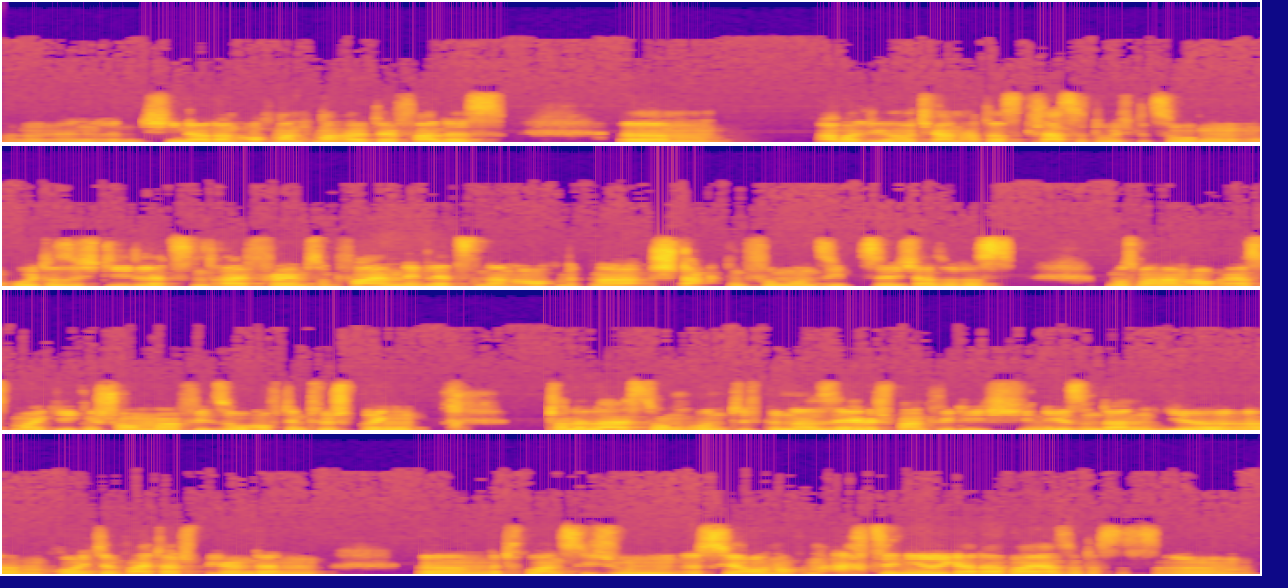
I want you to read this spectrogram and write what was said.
in, in, China dann auch manchmal halt der Fall ist. Ähm, aber Liu Haotian hat das klasse durchgezogen, holte sich die letzten drei Frames und vor allem den letzten dann auch mit einer starken 75. Also das muss man dann auch erstmal gegen Sean Murphy so auf den Tisch bringen. Tolle Leistung und ich bin da sehr gespannt, wie die Chinesen dann hier ähm, heute weiterspielen, denn ähm, mit Juan Sijun ist ja auch noch ein 18-Jähriger dabei, also das ist ähm,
